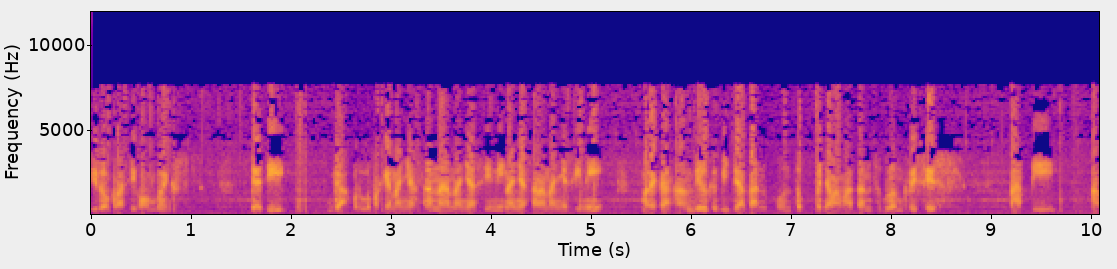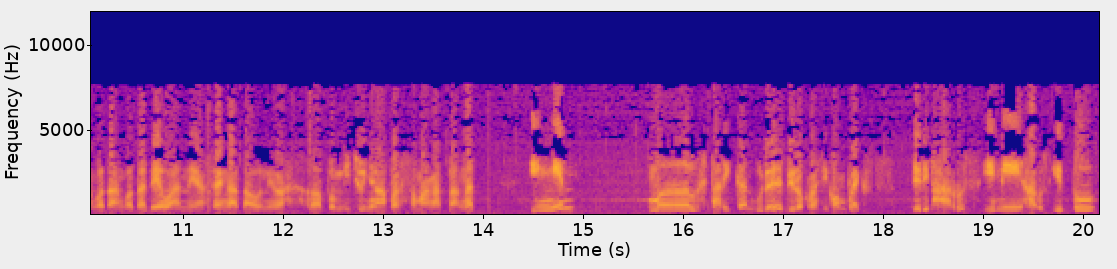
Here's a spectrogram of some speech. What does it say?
birokrasi kompleks. Jadi nggak perlu pakai nanya sana, nanya sini, nanya sana, nanya sini. Mereka ambil kebijakan untuk penyelamatan sebelum krisis. Tapi anggota-anggota dewan ya, saya nggak tahu nih lah eh, pemicunya apa, semangat banget ingin melestarikan budaya birokrasi kompleks. Jadi harus ini, harus itu.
